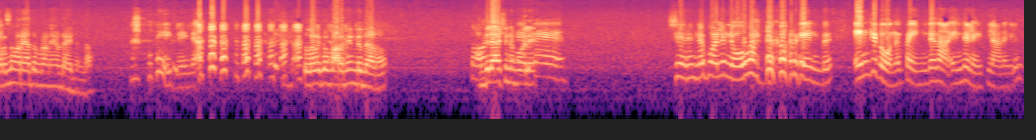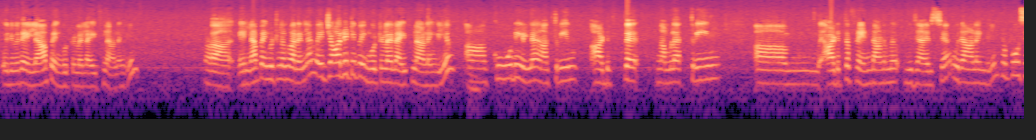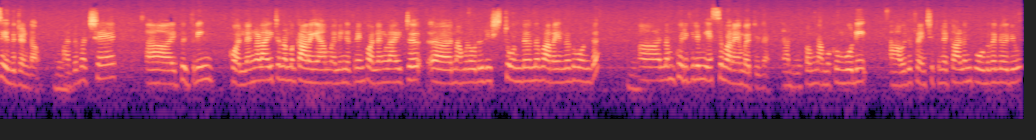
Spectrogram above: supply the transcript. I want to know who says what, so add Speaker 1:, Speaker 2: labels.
Speaker 1: തുറന്നു പറയാത്ത പ്രണയം ഉണ്ടായിട്ടുണ്ടോ?
Speaker 2: ഇല്ല ഇല്ല.
Speaker 1: ഉള്ളതൊക്കെ പറഞ്ഞിട്ടുണ്ടെന്നാണോ അഭിലാഷിനെ പോലെ.
Speaker 2: ഷെറിനെ പോലെ നോ പറഞ്ഞ കുറെ ഉണ്ട്. എനിക്ക് തോന്നുന്നു ഇപ്പൊ എന്റെ എന്റെ ലൈഫിലാണെങ്കിലും ഒരുവിധം എല്ലാ പെൺകുട്ടികളുടെ ലൈഫിലാണെങ്കിലും എല്ലാ പെൺകുട്ടികളും പറയില്ല മെജോറിറ്റി പെൺകുട്ടികളുടെ ലൈഫിലാണെങ്കിലും കൂടെയുള്ള അത്രയും അടുത്ത് നമ്മൾ അത്രയും അടുത്ത ഫ്രണ്ട് ആണെന്ന് വിചാരിച്ച് ഒരാളെങ്കിലും പ്രപ്പോസ് ചെയ്തിട്ടുണ്ടാവും. അത് പക്ഷേ ഇപ്പൊ ഇത്രയും കൊല്ലങ്ങളായിട്ട് നമുക്കറിയാം അല്ലെങ്കിൽ ഇത്രയും കൊല്ലങ്ങളായിട്ട് നമ്മളോട് ഒരു ഇഷ്ടമുണ്ട് എന്ന് പറയുന്നത് കൊണ്ട് നമുക്കൊരിക്കലും നമുക്ക് ഒരിക്കലും യെസ് പറയാൻ പറ്റില്ല. അതിപ്പം നമുക്കും കൂടി ആ ഒരു ഫ്രണ്ട്ഷിപ്പിനെക്കാളും കൂടുതൽ ഒരു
